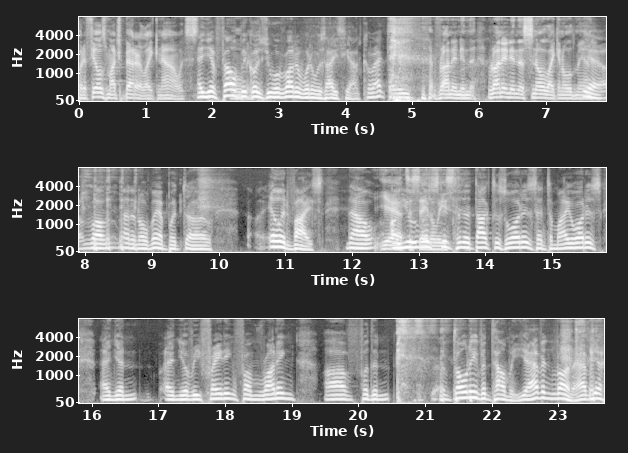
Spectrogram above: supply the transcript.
But it feels much better. Like now, it's And you fell moving. because you were running when it was icy out, correct? We, running in the running in the snow like an old man. yeah. Well, not an old man, but uh, ill advised. Now, Yeah, are you the listening least. to the doctor's orders and to my orders, and you're and you're refraining from running uh, for the? don't even tell me you haven't run, have you?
